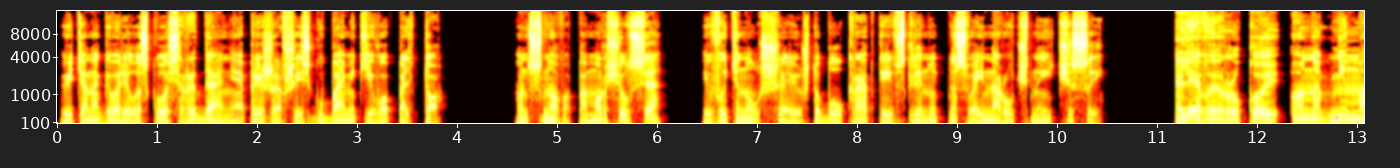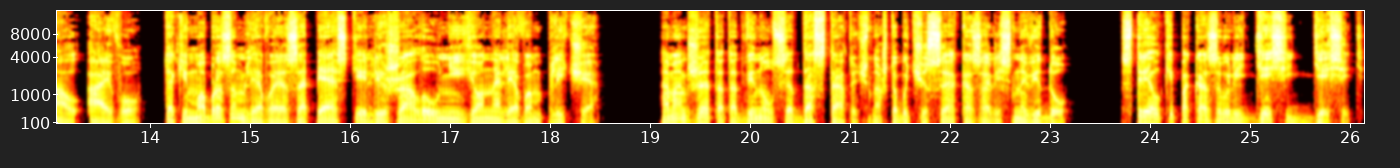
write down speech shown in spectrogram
ведь она говорила сквозь рыдания, прижавшись губами к его пальто. Он снова поморщился и вытянул шею, чтобы украдкой взглянуть на свои наручные часы. Левой рукой он обнимал Айву. Таким образом, левое запястье лежало у нее на левом плече. А манжет отодвинулся достаточно, чтобы часы оказались на виду. Стрелки показывали десять-десять.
